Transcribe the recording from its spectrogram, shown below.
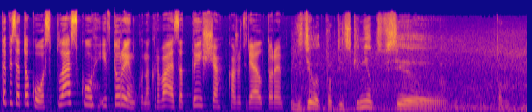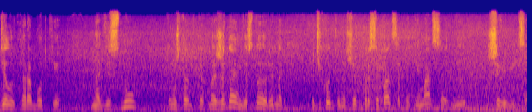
Та після такого сплеску і вторинку накриває затища, кажуть ріелтори. Сделок практически нет, все э, там, делают наработки на весну, потому что, как мы ожидаем, весной рынок потихоньку начнет просыпаться, подниматься и шевелиться.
